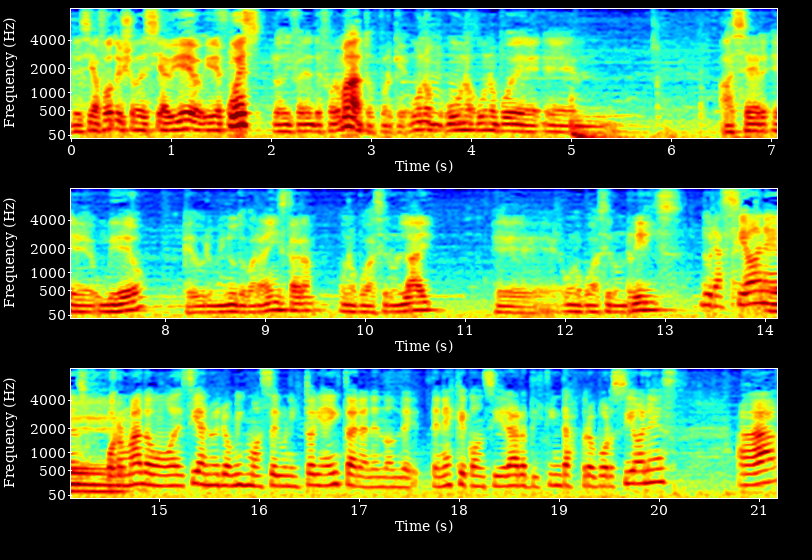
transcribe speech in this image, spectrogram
decía foto y yo decía video. Y después los diferentes formatos, porque uno, Ujú. uno, uno puede eh, hacer eh, un video que dure un minuto para Instagram, uno puede hacer un live, eh, uno puede hacer un Reels. Duraciones, Eh, formato, como decías, no es lo mismo hacer una historia de Instagram en donde tenés que considerar distintas proporciones a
